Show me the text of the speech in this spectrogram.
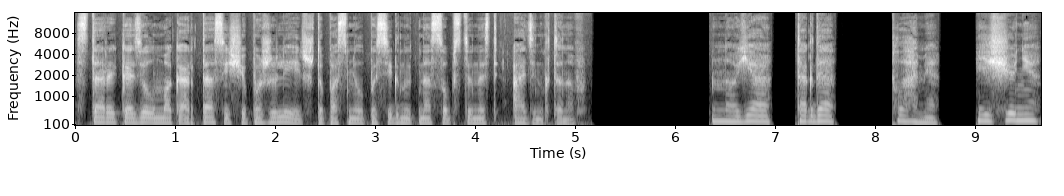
Старый козел МакАртас еще пожалеет, что посмел посягнуть на собственность Аддингтонов. «Но я тогда... Пламя. Еще не...»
